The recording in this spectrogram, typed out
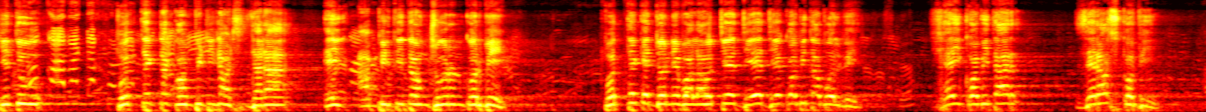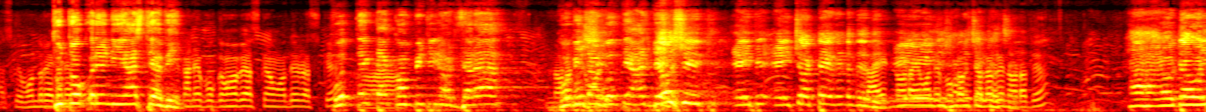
কিন্তু প্রত্যেকটা কম্পিটিটার্স যারা এই আবৃত্তিতে অংশগ্রহণ করবে প্রত্যেকের জন্য বলা হচ্ছে যে যে কবিতা বলবে সেই কবিতার জেরক্স কপি দুটো করে নিয়ে আসতে হবে। এখানে প্রোগ্রাম হবে আজকে আমাদের আজকে। প্রত্যেকটা কম্পিটিটর যারা কবিতা বলতে আসবে। এই এই চটটা এখানটা দে। লাইট আমাদের প্রোগ্রাম হ্যাঁ হ্যাঁ ওইটা ওই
